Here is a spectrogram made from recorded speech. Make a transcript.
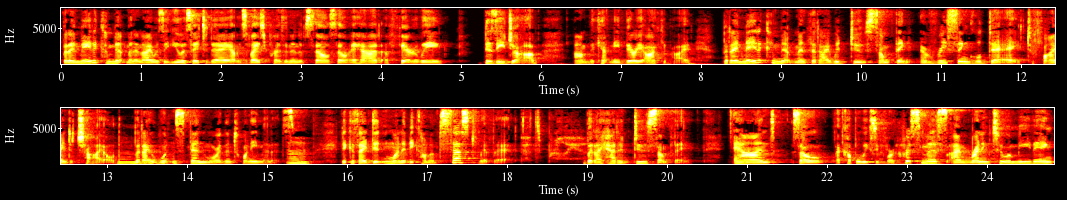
But I made a commitment and I was at USA Today. I was vice president of sales. So I had a fairly busy job. Um, that kept me very occupied. But I made a commitment that I would do something every single day to find a child, mm. but I wouldn't spend more than 20 minutes mm. because I didn't want to become obsessed with it. But I had to do something. And so a couple weeks before mm-hmm. Christmas, I'm running to a meeting.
